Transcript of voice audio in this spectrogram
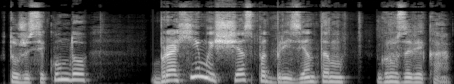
В ту же секунду Брахим исчез под брезентом грузовика.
